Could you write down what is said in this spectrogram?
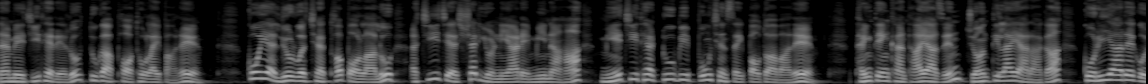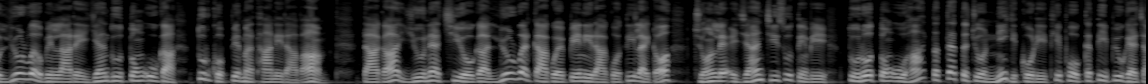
နာမည်ကြီးထည့်တယ်လို့သူကဖော်ထုတ်လိုက်ပါတယ်။ ကိုယ့်ရဲ့လျှို့ဝှက်ချက်ထောက်ပေါ်လာလို့အကြီးကျယ်ရှက်ရွံနေရတဲ့မီနာဟာမြေကြီးထက်တူးပြီးပုံးချင်စိတ်ပေါက်သွားပါတယ်။ထိုင်းတင်ခံထားရစဉ်ဂျွန်တီလိုက်ရတာကကိုရီးယားတဲ့ကိုလျှို့ဝှက်ဝင်လာတဲ့ရန်သူ၃ဦးကသူ့ကိုပြစ်မှတ်ထားနေတာပါ။ဒါကယူနဲ့ချီယိုကလျှို့ဝှက်ကာကွယ်ပေးနေတာကိုသိလိုက်တော့ဂျွန်လည်းအရန်ကြီးစုတင်ပြီးသူတို့၃ဦးဟာတသက်တကြွနိဂီကိုရီဖြစ်ဖို့ကတိပြုခဲ့ကြ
